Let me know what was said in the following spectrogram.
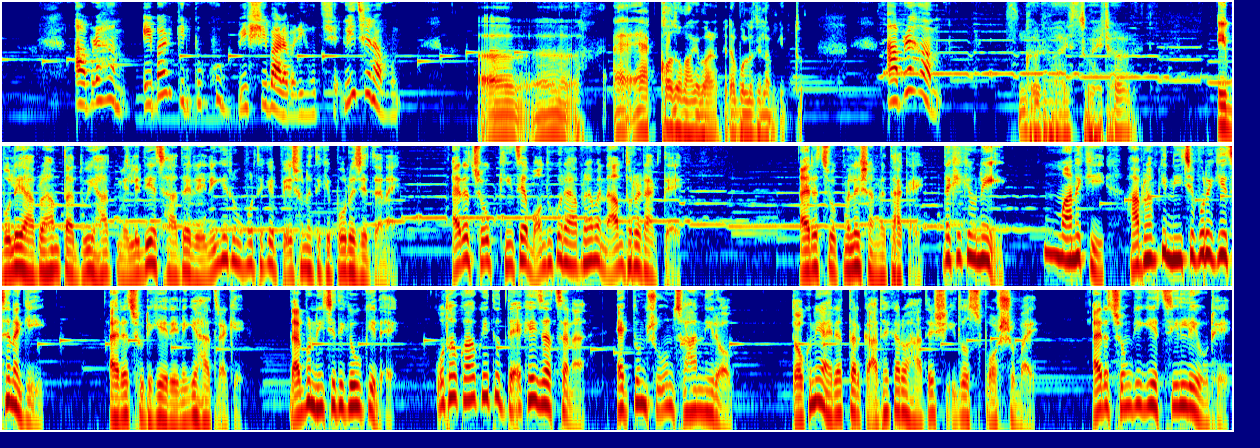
আব্রাহাম এবার কিন্তু খুব বেশি বাড়াবাড়ি হচ্ছে। নিচে নামুন। এক কদম আগে বাড়াবে এটা বলে দিলাম কিন্তু। আব্রাহাম। গুড বাই সুইটার এই বলে আব্রাহাম তার দুই হাত মেলে দিয়ে ছাদের রেলিংয়ের উপর থেকে পেছনে থেকে পড়ে যেতে নেয়। আয়রা চোখ খিঁচে বন্ধ করে আব্রাহামের নাম ধরে ডাক দেয়। আয়রা চোখ মেলে সামনে তাকায়। দেখে কেউ নেই। মানে কি আব্রাহাম কি নিচে পড়ে গিয়েছে নাকি? আয়রা ছুটে গিয়ে রেলিংয়ে হাত রাখে। তারপর নিচে দিকে উকি দেয়। কোথাও কাউকে তো দেখাই যাচ্ছে না। একদম শুন ছান নীরব। তখনই আয়রাত তার কাঁধে কারও হাতে শীতল স্পর্শ পায়। আয়রাত চমকে গিয়ে চিল্লে ওঠে।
